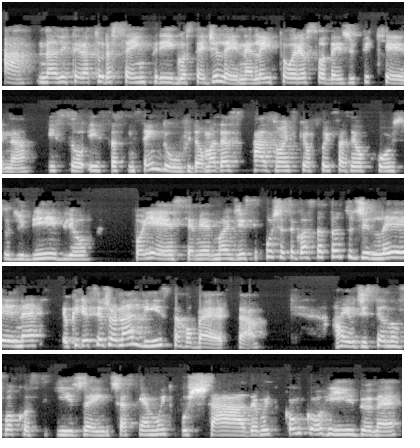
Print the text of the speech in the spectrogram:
Ah, na literatura sempre gostei de ler, né? Leitora eu sou desde pequena. Isso, isso assim, sem dúvida. Uma das razões que eu fui fazer o curso de Bíblia foi esse. A minha irmã disse: Puxa, você gosta tanto de ler, né? Eu queria ser jornalista, Roberta. Aí eu disse: Eu não vou conseguir, gente. Assim, é muito puxado, é muito concorrido, né?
